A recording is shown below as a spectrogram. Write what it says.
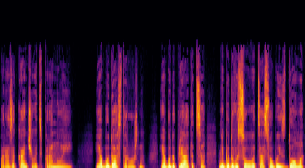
Пора заканчивать с паранойей. Я буду осторожна, я буду прятаться, не буду высовываться особо из дома,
